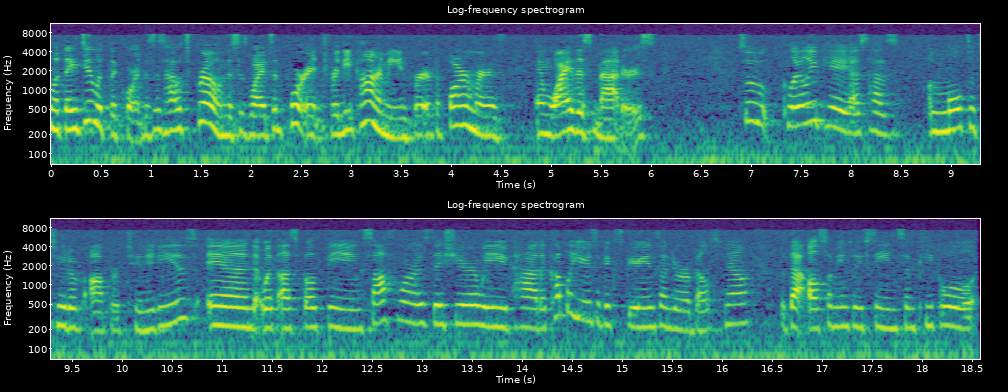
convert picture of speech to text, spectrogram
what they do with the corn. This is how it's grown. This is why it's important for the economy and for the farmers and why this matters. So clearly, PAS has a multitude of opportunities, and with us both being sophomores this year, we've had a couple years of experience under our belts now. But that also means we've seen some people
